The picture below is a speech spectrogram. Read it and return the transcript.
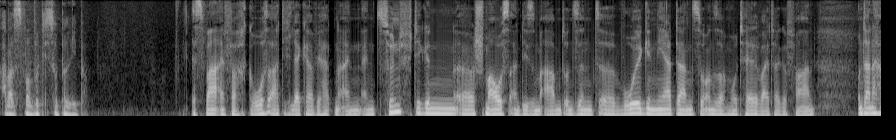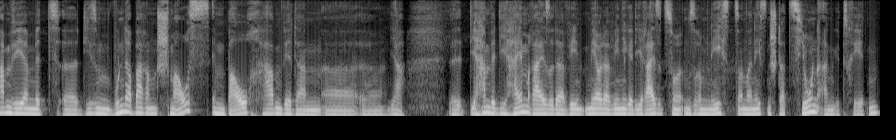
aber es war wirklich super lieb. Es war einfach großartig lecker. Wir hatten einen, einen zünftigen äh, Schmaus an diesem Abend und sind äh, wohlgenährt dann zu unserem Hotel weitergefahren. Und dann haben wir mit äh, diesem wunderbaren Schmaus im Bauch haben wir dann, äh, äh, ja, äh, die haben wir die Heimreise oder mehr oder weniger die Reise zu unserem nächsten, zu unserer nächsten Station angetreten.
